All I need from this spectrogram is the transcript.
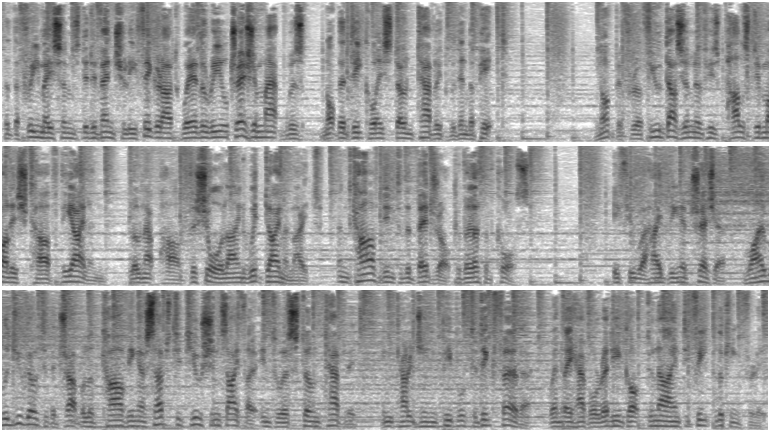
that the Freemasons did eventually figure out where the real treasure map was, not the decoy stone tablet within the pit. Not before a few dozen of his pals demolished half the island, blown up half the shoreline with dynamite, and carved into the bedrock of Earth of course. If you were hiding a treasure, why would you go to the trouble of carving a substitution cipher into a stone tablet, encouraging people to dig further, when they have already got to 90 feet looking for it?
